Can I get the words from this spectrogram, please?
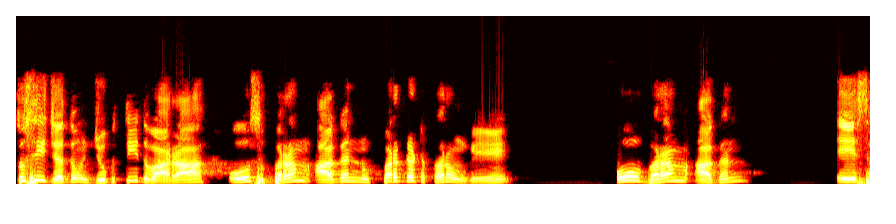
ਤੁਸੀਂ ਜਦੋਂ ਜੁਗਤੀ ਦੁਆਰਾ ਉਸ ਬ੍ਰਹਮ ਆਗਨ ਨੂੰ ਪ੍ਰਗਟ ਕਰੋਗੇ, ਉਹ ਬ੍ਰਹਮ ਆਗਨ ਇਸ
